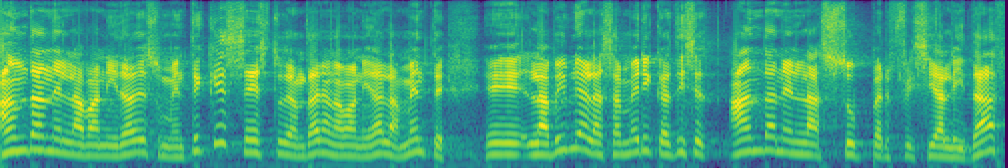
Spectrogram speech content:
andan en la vanidad de su mente. ¿Qué es esto de andar en la vanidad de la mente? Eh, la Biblia de las Américas dice, andan en la superficialidad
